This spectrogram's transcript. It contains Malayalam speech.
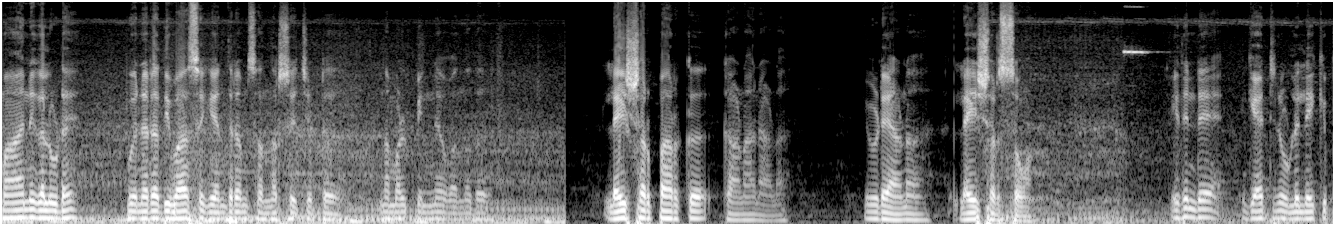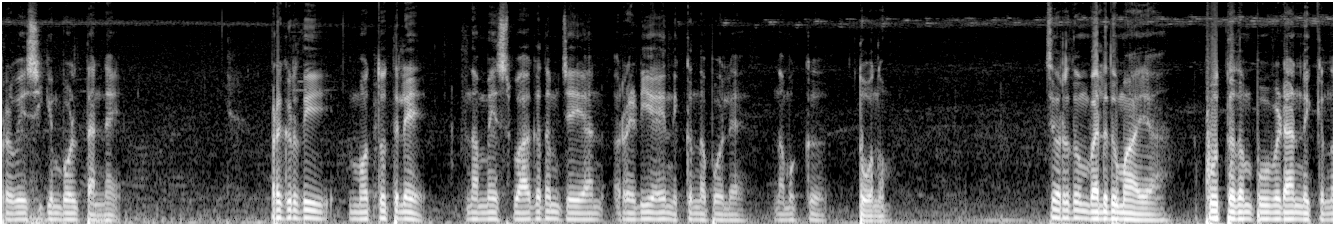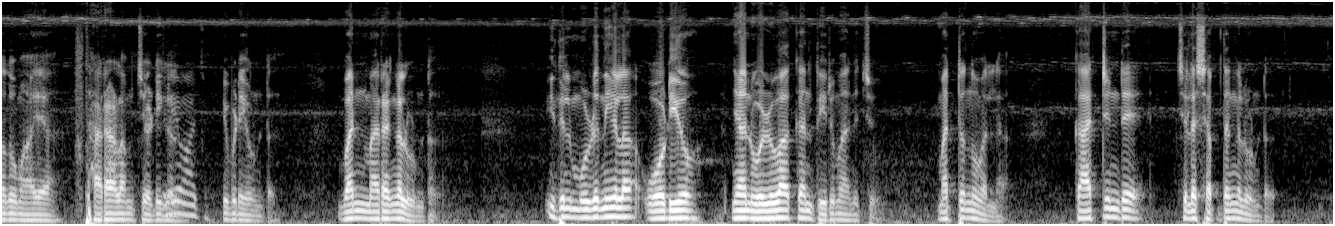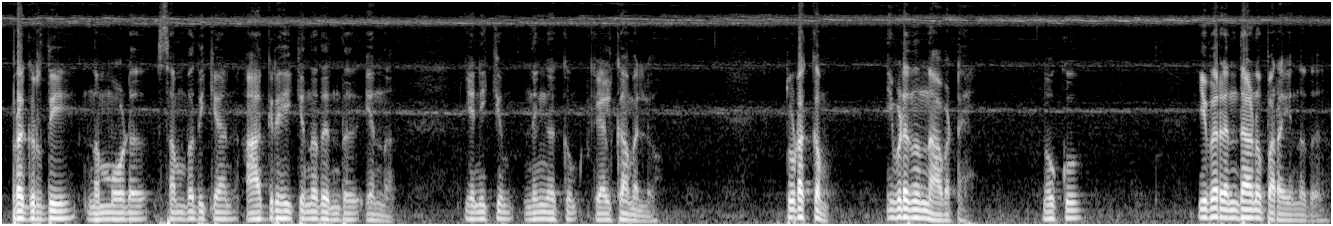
മാനുകളുടെ പുനരധിവാസ കേന്ദ്രം സന്ദർശിച്ചിട്ട് നമ്മൾ പിന്നെ വന്നത് ലൈഷർ പാർക്ക് കാണാനാണ്. ഇവിടെയാണ് ലൈഷർ സോൺ. ഇതിന്റെ ഗേറ്റിനുള്ളിലേക്ക് പ്രവേശിക്കുമ്പോൾ തന്നെ പ്രകൃതി മൊത്തത്തിലെ നമ്മെ സ്വാഗതം ചെയ്യാൻ റെഡിയായി നിൽക്കുന്ന പോലെ നമുക്ക് തോന്നും. ചെറുതും വലുതുമായ പൂത്തതും പൂവിടാൻ നിൽക്കുന്നതുമായ ധാരാളം ചെടികൾ ഇവിടെയുണ്ട്. വൻ മരങ്ങളുണ്ട് ഇതിൽ മുഴുനീള ഓഡിയോ ഞാൻ ഒഴിവാക്കാൻ തീരുമാനിച്ചു. മറ്റൊന്നുമല്ല കാറ്റിന്റെ ചില ശബ്ദങ്ങളുണ്ട്. പ്രകൃതി നമ്മോട് സംവദിക്കാൻ ആഗ്രഹിക്കുന്നതെന്ത് എന്ന് എനിക്കും നിങ്ങൾക്കും കേൾക്കാമല്ലോ. തുടക്കം ഇവിടെ നിന്നാവട്ടെ. നോക്കൂ ഇവർ എന്താണ് പറയുന്നത്?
